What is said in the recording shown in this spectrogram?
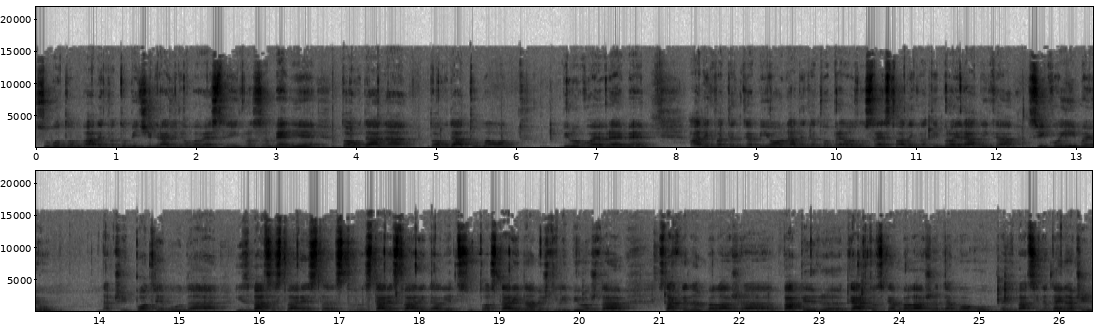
subotom adekvatno bit će građani obavesteni kroz medije tog dana, tog datuma od bilo koje vreme, adekvatan kamion, adekvatno prevozno sredstvo, adekvatni broj radnika, svi koji imaju znači potrebu da izbace stvari, stare stvari, da li su to stari namešti ili bilo šta, staklena ambalaža, papir, kartonska ambalaža da mogu da izbaci. Na taj način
